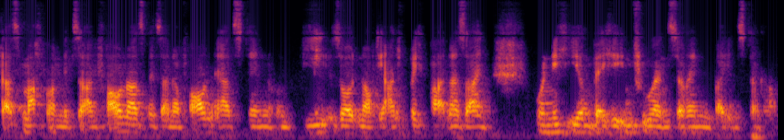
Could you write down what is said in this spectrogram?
Das macht man mit seinem Frauenarzt, mit seiner Frauenärztin und die sollten auch die Ansprechpartner sein und nicht irgendwelche Influencerinnen bei Instagram.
